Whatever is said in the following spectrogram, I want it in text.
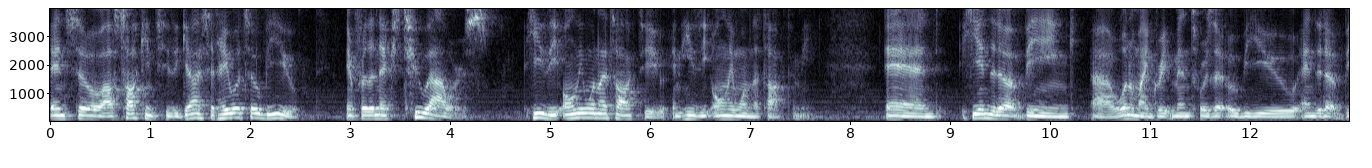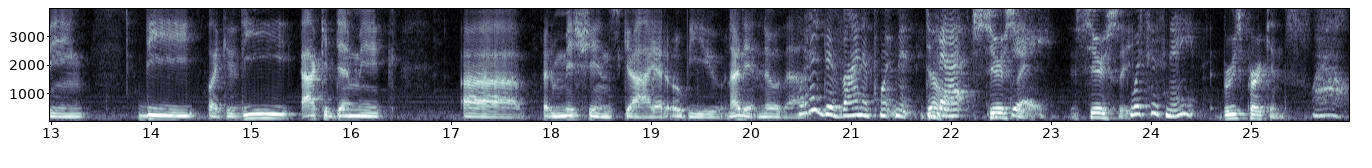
And so I was talking to the guy. I said, "Hey, what's OBU?" And for the next two hours, he's the only one I talked to, and he's the only one that talked to me and he ended up being uh, one of my great mentors at OBU. Ended up being the like the academic uh, admissions guy at OBU, and I didn't know that. What a divine appointment No, that seriously, day. Seriously. What's his name? Bruce Perkins? Wow.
